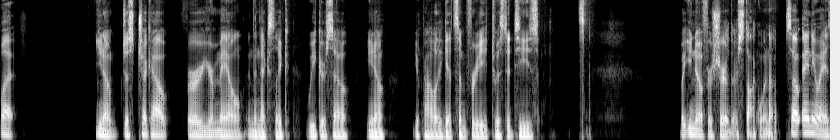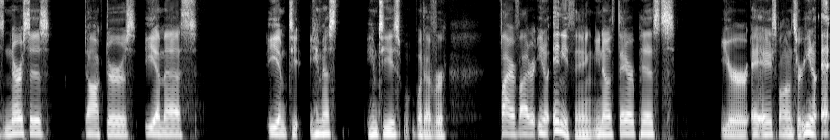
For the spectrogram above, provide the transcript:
But you know, just check out for your mail in the next like week or so, you know, you'll probably get some free twisted teas. But you know for sure their stock went up. So anyways, nurses, doctors, EMS, EMT, EMS, EMTs, whatever firefighter, you know, anything, you know, therapists, your AA sponsor, you know, a-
